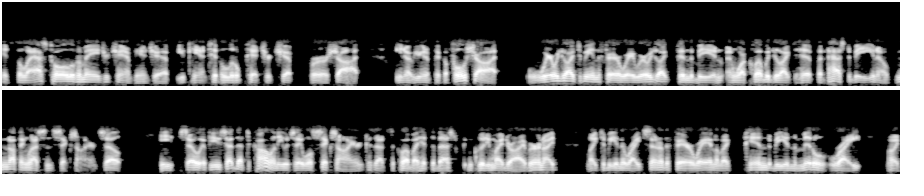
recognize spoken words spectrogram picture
it's the last hole of a major championship. You can't hit a little pitch or chip for a shot. You know, you're going to pick a full shot. Where would you like to be in the fairway? Where would you like the pin to be? And, and what club would you like to hit? But it has to be, you know, nothing less than six iron. So he, so if you said that to Colin, he would say, well, six iron, because that's the club I hit the best, including my driver. And I'd like to be in the right center of the fairway, and I'd like the pin to be in the middle right. I like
